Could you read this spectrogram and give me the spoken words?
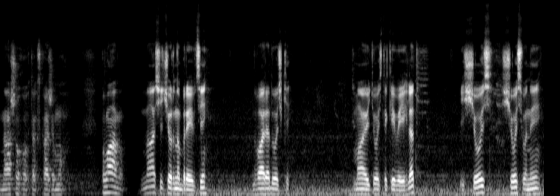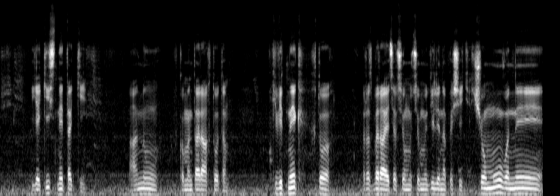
нашого, так скажемо, плану. Наші чорнобривці, два рядочки, мають ось такий вигляд. І щось, щось вони якісь не такі. А ну, в коментарях хто там квітник, хто розбирається в цьому цьому ділі, напишіть, чому вони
